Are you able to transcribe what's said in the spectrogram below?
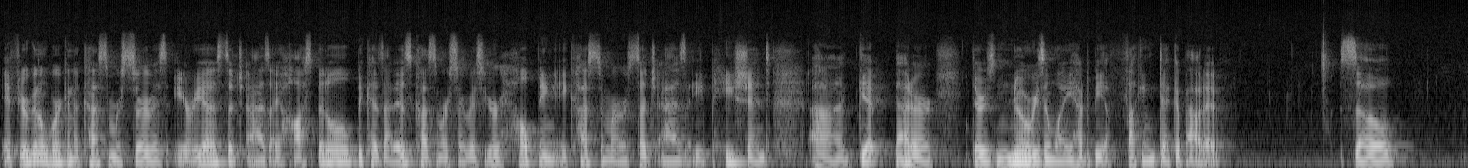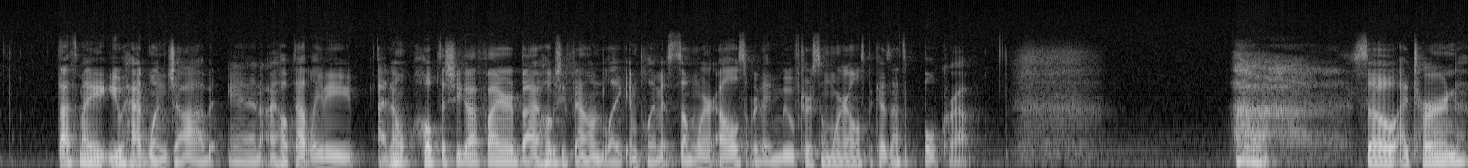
If you're going to work in a customer service area, such as a hospital, because that is customer service, you're helping a customer, such as a patient, uh, get better. There's no reason why you have to be a fucking dick about it. So that's my you had one job and i hope that lady i don't hope that she got fired but i hope she found like employment somewhere else or they moved her somewhere else because that's bullcrap so i turned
